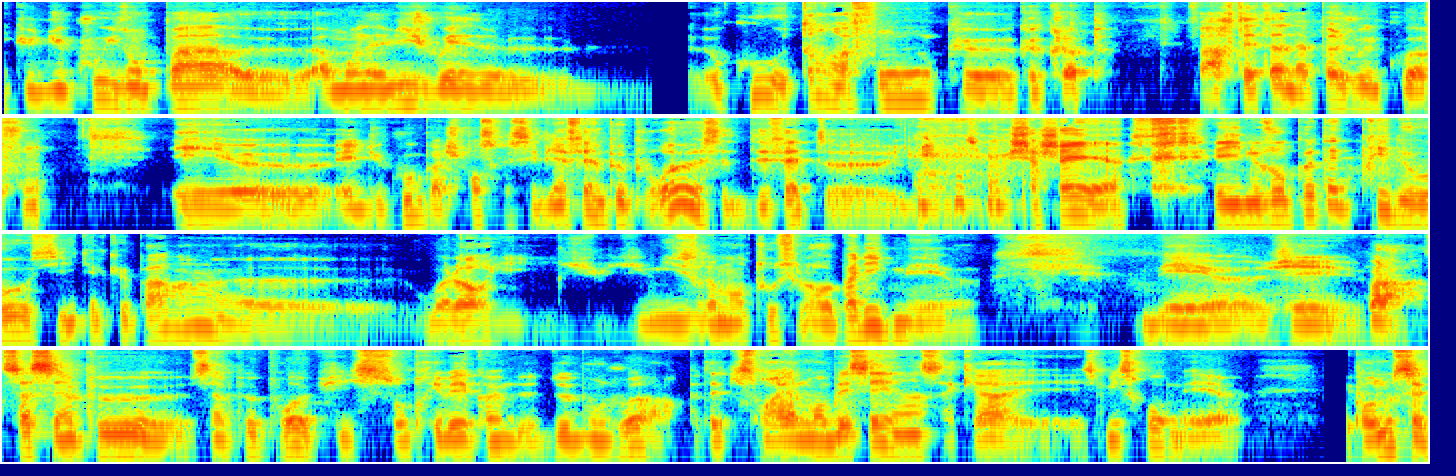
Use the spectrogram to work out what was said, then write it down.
et que du coup, ils n'ont pas, à mon avis, joué le, coup autant à fond que, que Klopp. Enfin, Arteta n'a pas joué le coup à fond. Et, euh, et, du coup, bah, je pense que c'est bien fait un peu pour eux, cette défaite. Euh, ils vont un petit peu chercher. Et ils nous ont peut-être pris de haut aussi, quelque part. Hein, euh, ou alors, ils, misent vraiment tout sur l'Europa League. Mais, mais j'ai, voilà, ça, c'est un, peu, c'est un peu pour eux. Puis, ils se sont privés quand même de deux bons joueurs. Alors, peut-être qu'ils sont réellement blessés, hein, Saka et, et Smith Rowe. Mais pour nous, ça a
